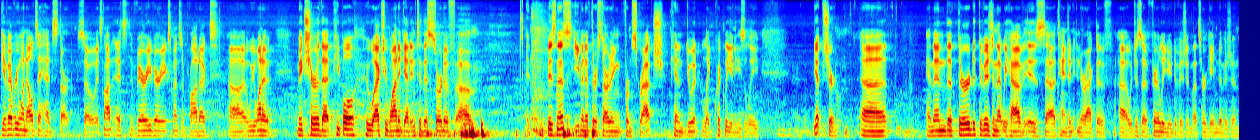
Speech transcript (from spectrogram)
give everyone else a head start. So it's not, it's a very, very expensive product. Uh, we want to make sure that people who actually want to get into this sort of um, business, even if they're starting from scratch, can do it like quickly and easily. Yep, sure. Uh, and then the third division that we have is uh, Tangent Interactive, uh, which is a fairly new division. That's our game division.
